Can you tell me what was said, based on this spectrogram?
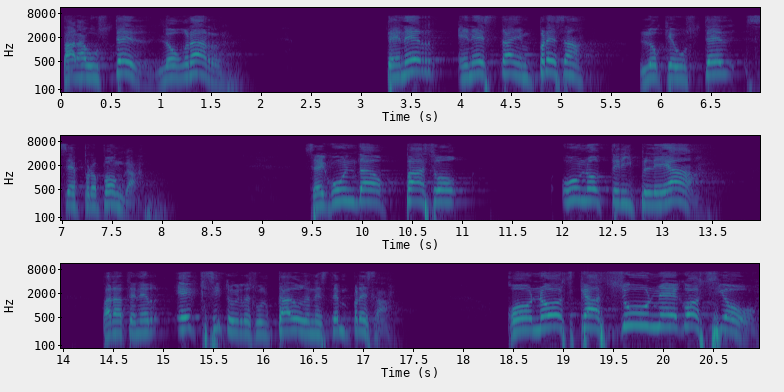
para usted lograr tener en esta empresa lo que usted se proponga. Segundo paso, uno triple A para tener éxito y resultados en esta empresa. Conozca su negocio.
